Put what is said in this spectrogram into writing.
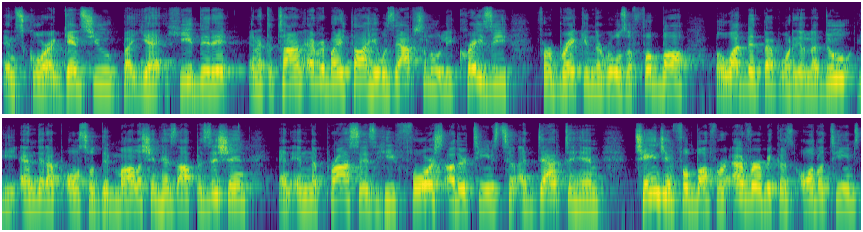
and score against you, but yet he did it. And at the time, everybody thought he was absolutely crazy for breaking the rules of football. But what did Pep Guardiola do? He ended up also demolishing his opposition. And in the process, he forced other teams to adapt to him, changing football forever because all the teams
